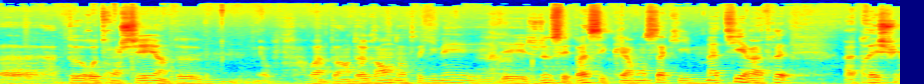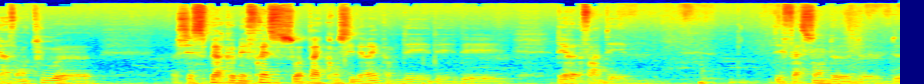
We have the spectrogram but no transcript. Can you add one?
euh, un peu retranché, un peu, ouais, un peu underground, entre guillemets. Et, je ne sais pas, c'est clairement ça qui m'attire. Après, après, je suis avant tout... euh, J'espère que mes fresques ne soient pas considérées comme des... des, des, des- enfin, des, des façons de- de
